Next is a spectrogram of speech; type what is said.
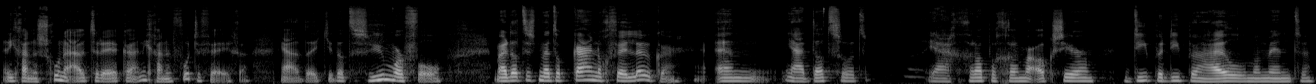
En die gaan hun schoenen uittrekken en die gaan hun voeten vegen. Ja, dat, je, dat is humorvol. Maar dat is met elkaar nog veel leuker. En ja, dat soort ja, grappige, maar ook zeer diepe, diepe huilmomenten.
